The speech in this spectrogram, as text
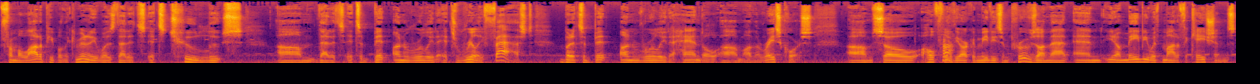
from a lot of people in the community was that it's it's too loose, um, that it's it's a bit unruly. To, it's really fast, but it's a bit unruly to handle um, on the race course. Um, so hopefully the Archimedes improves on that, and you know maybe with modifications,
